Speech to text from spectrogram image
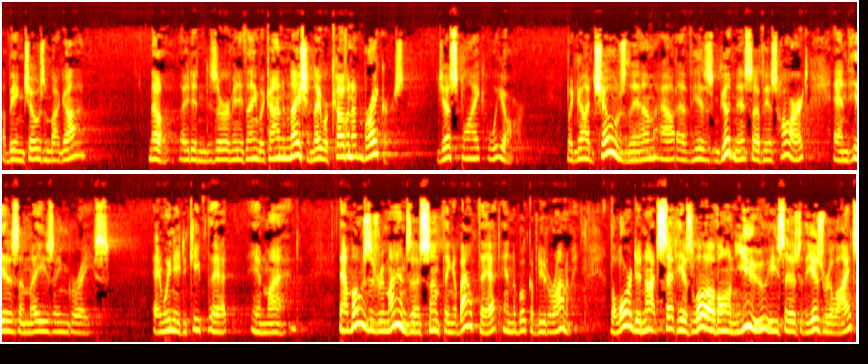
of being chosen by God? No, they didn't deserve anything but condemnation. They were covenant breakers, just like we are. But God chose them out of His goodness of His heart and His amazing grace. And we need to keep that in mind. Now, Moses reminds us something about that in the book of Deuteronomy. The Lord did not set his love on you, he says to the Israelites,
